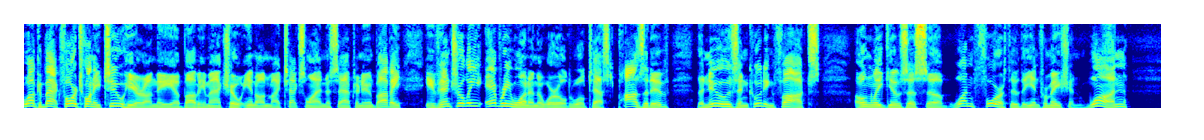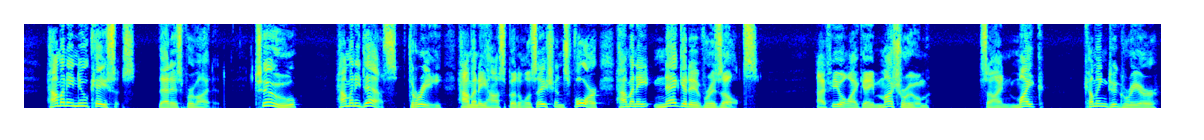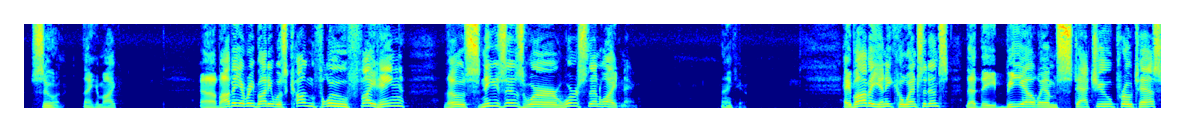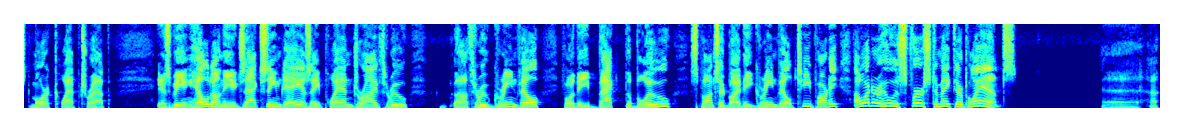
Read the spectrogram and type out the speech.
Welcome back. 422 here on the uh, Bobby Mack Show in on my text line this afternoon. Bobby, eventually everyone in the world will test positive. The news, including Fox, only gives us uh, one fourth of the information. One, how many new cases that is provided. Two, how many deaths. Three, how many hospitalizations. Four, how many negative results. I feel like a mushroom. Signed Mike coming to Greer soon. Thank you, Mike. Uh, Bobby, everybody was kung flu fighting. Those sneezes were worse than lightning. Thank you. Hey, Bobby, any coincidence that the BLM statue protest, more claptrap, is being held on the exact same day as a planned drive through uh, through Greenville for the Back the Blue, sponsored by the Greenville Tea Party? I wonder who was first to make their plans. Uh-huh.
